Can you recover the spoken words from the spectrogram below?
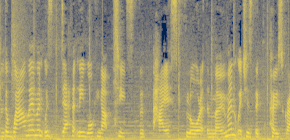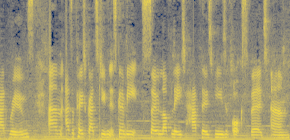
The wow moment was definitely walking up to the highest floor at the moment, which is the postgrad rooms. Um, as a postgrad student, it's going to be so lovely to have those views of Oxford. Um,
